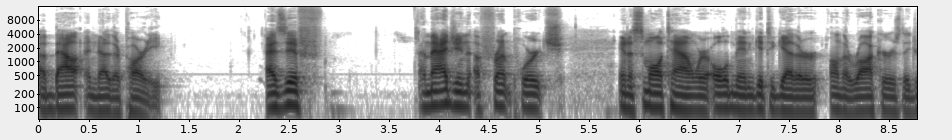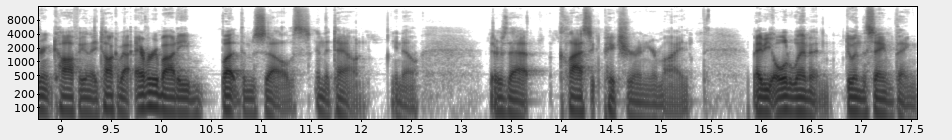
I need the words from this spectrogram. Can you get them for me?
about another party. As if, imagine a front porch in a small town where old men get together on the rockers, they drink coffee, and they talk about everybody but themselves in the town. You know, there's that classic picture in your mind maybe old women doing the same thing,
